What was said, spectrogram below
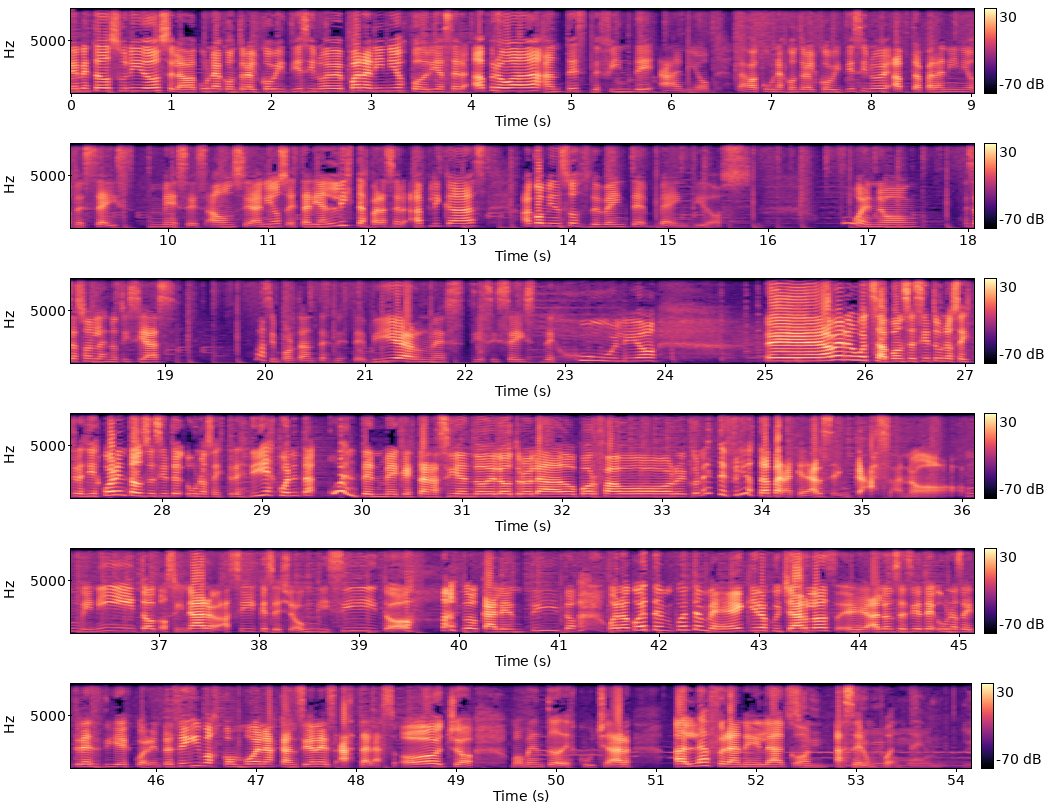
En Estados Unidos, la vacuna contra el COVID-19 para niños podría ser aprobada antes de fin de año. Las vacunas contra el COVID-19 apta para niños de 6 meses a 11 años estarían listas para ser aplicadas a comienzos de 2022. Bueno, esas son las noticias más importantes de este viernes 16 de julio. Eh, a ver el WhatsApp 1171631040, 1171631040. Cuéntenme qué están haciendo del otro lado, por favor. Con este frío está para quedarse en casa, ¿no? Un vinito, cocinar así, qué sé yo, un guisito, algo calentito. Bueno, cuéntenme, cuéntenme ¿eh? quiero escucharlos eh, al 1171631040. Seguimos con buenas canciones hasta las 8. Momento de escuchar a La Franela con Hacer un puente.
